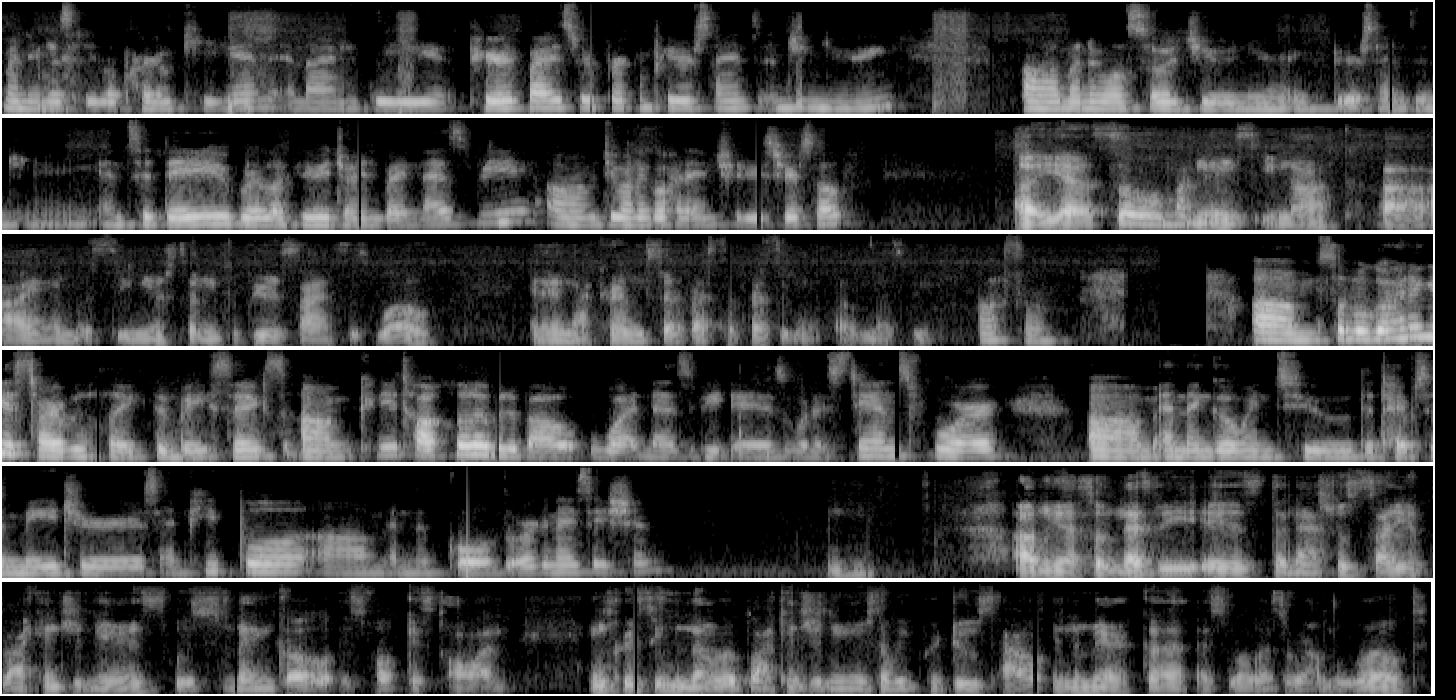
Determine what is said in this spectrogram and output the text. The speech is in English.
My name is Ava Pardo Keegan, and I'm the peer advisor for computer science engineering. Um, and I'm also a junior in computer science engineering. And today we're lucky to be joined by NSBE. Um, do you want to go ahead and introduce yourself? Uh, yeah, so my name is Enoch. Uh, I am a senior studying computer science as well, and I currently serve as the president of NSBE. Awesome. Um, so we'll go ahead and get started with like the basics. Um, can you talk a little bit about what NSBE is, what it stands for, um, and then go into the types of majors and people um, and the goal of the organization? Mm-hmm. Um, yeah, so NSBE is the National Society of Black Engineers, which main goal is focused on increasing the number of Black engineers that we produce out in America as well as around the world.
